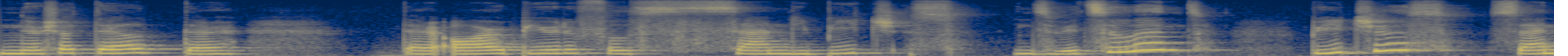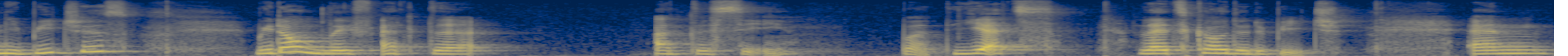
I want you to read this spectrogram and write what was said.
Neuchâtel there there are beautiful sandy beaches in Switzerland. Beaches, sandy beaches. We don't live at the at the sea, but yes, let's go to the beach. And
